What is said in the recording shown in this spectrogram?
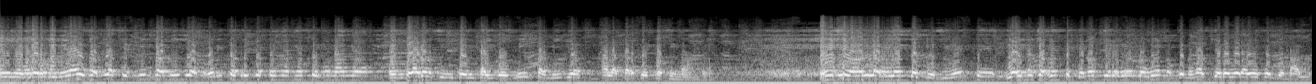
En oportunidades había 100.000 familias, ahorita Enrique Peña Nieto en un año entraron 52.000 familias a la tarjeta sin hambre. Eso habla bien del presidente y hay mucha gente que no quiere ver lo bueno, que nomás quiere ver a veces lo malo.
